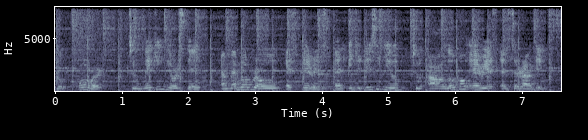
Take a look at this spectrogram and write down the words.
look forward to making your stay a memorable experience and introducing you to our local areas and surroundings.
